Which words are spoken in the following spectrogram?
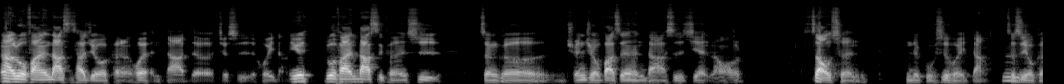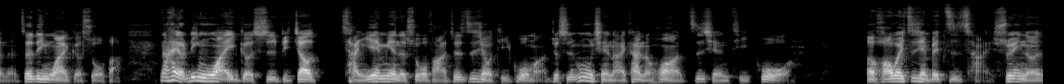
那如果发生大事，它就有可能会很大的就是回档，因为如果发生大事，可能是整个全球发生很大的事件，然后造成你的股市回档，这是有可能。这是另外一个说法。那还有另外一个是比较。产业面的说法，就是之前有提过嘛，就是目前来看的话，之前提过，呃，华为之前被制裁，所以呢，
